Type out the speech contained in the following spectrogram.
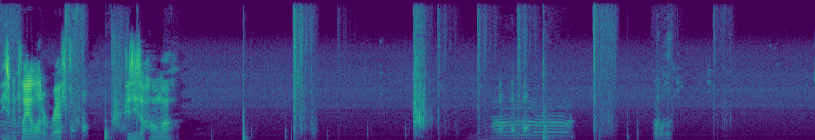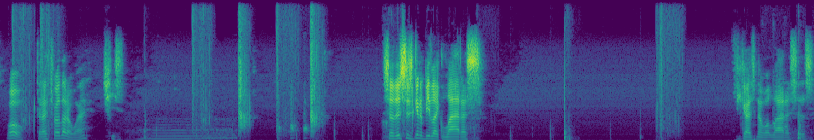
he's been playing a lot of Rift because he's a homo. Whoa, did I throw that away? Jeez. So this is going to be like lattice. If you guys know what lattice is.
